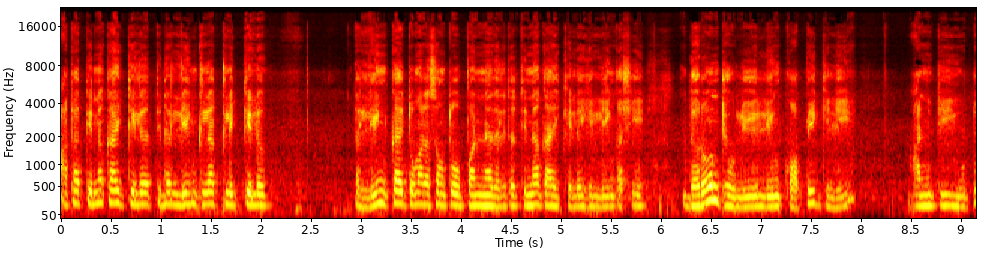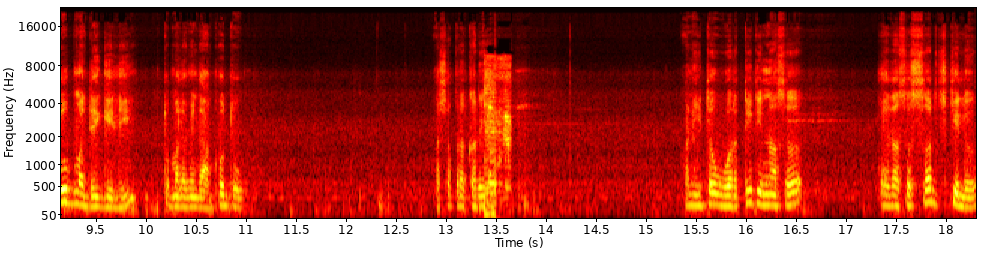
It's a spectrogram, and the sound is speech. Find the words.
आता तिनं काय केलं? तिनं लिंकला क्लिक केलं. तर लिंक काय तुम्हाला सांगतो ओपन नाही झाली तर तिनं काय केलं? ही लिंक अशी धरून ठेवली लिंक कॉपी केली. आणि ती यूट्यूबमध्ये गेली तुम्हाला मी दाखवतो. अशा प्रकारे. आणि इथं वरती तिनं असं त्यात असं सर्च केलं.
